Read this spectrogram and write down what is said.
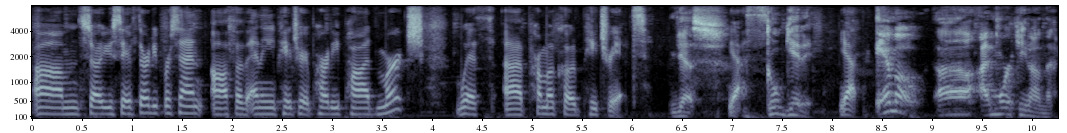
Um, so you save 30% off of any Patriot Party Pod merch with uh, promo code Patriot. Yes. Yes. Go get it. Yeah. Ammo. Uh, I'm working on that.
